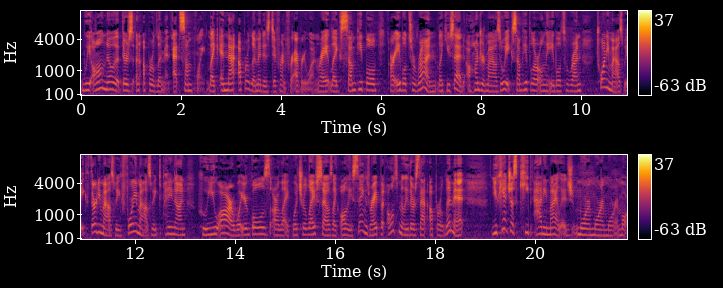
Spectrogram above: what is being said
we all know that there's an upper limit at some point. Like, and that upper limit is different for everyone, right? Like, some people are able to run, like you said, 100 miles a week. Some people are only able to run 20 miles a week, 30 miles a week, 40 miles a week, depending on who you are, what your goals are like, what your lifestyle is like, all these things, right? But ultimately, there's that upper limit limit you can't just keep adding mileage more and more and more and more.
